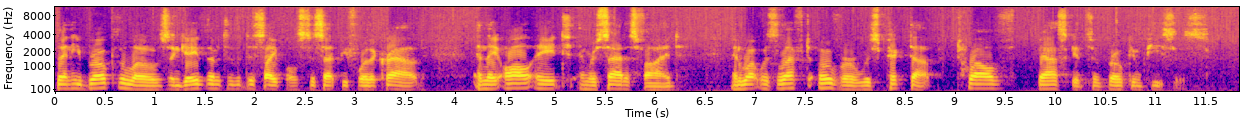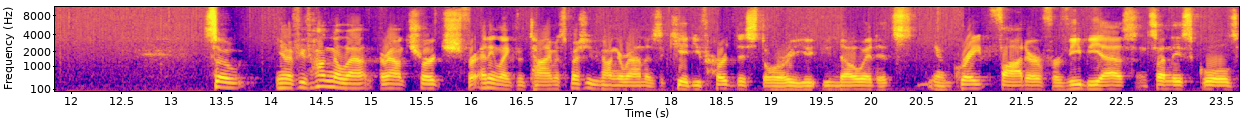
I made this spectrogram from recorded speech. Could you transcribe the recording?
Then he broke the loaves and gave them to the disciples to set before the crowd. And they all ate and were satisfied. And what was left over was picked up, twelve baskets of broken pieces. So, you know, if you've hung around, around church for any length of time, especially if you've hung around as a kid, you've heard this story, you, you know it. It's, you know, great fodder for VBS and Sunday schools.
